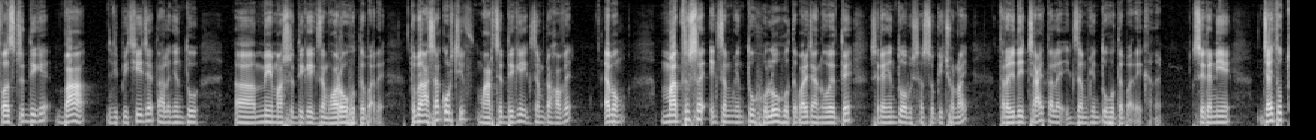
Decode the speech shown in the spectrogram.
ফার্স্টের দিকে বা যদি পিছিয়ে যায় তাহলে কিন্তু মে মাসের দিকে এক্সাম হওয়ারও হতে পারে। তবে আশা করছি মার্চের দিকে এক্সামটা হবে এবং মাদ্রাসা এক্সাম কিন্তু হলেও হতে পারে জানুয়ারিতে, সেটা কিন্তু অবিশ্বাস্য কিছু নয়। তারা যদি চায় তাহলে এক্সাম কিন্তু হতে পারে এখানে। সেটা নিয়ে যাই তথ্য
